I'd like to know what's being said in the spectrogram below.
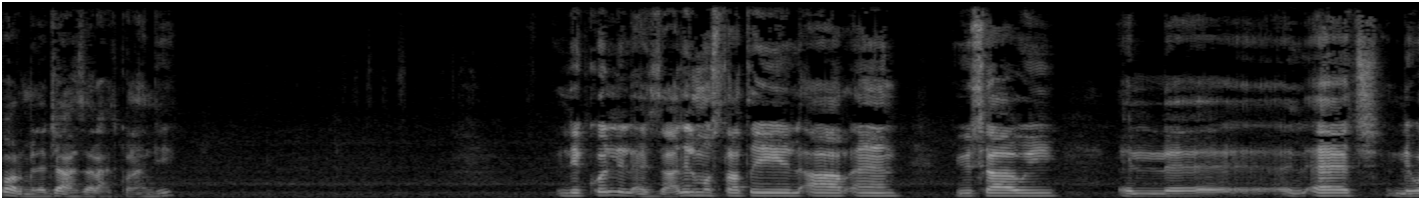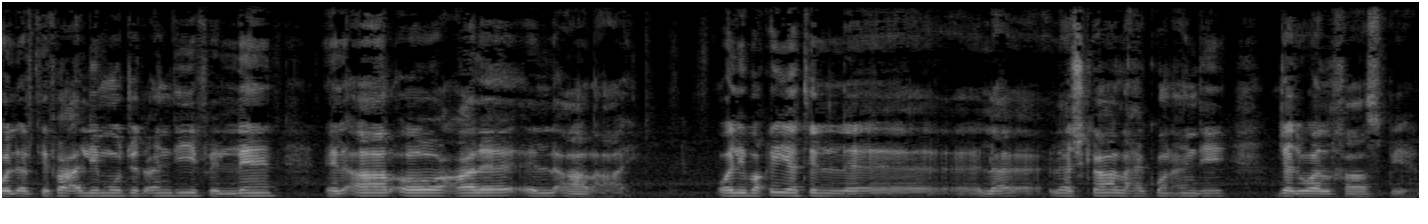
فورمولا جاهزة راح تكون عندي. لكل الأجزاء للمستطيل R n يساوي ال H اللي هو الارتفاع اللي موجود عندي في ال ln ال R o على ال R i ولبقية الأشكال راح يكون عندي جدول خاص بها.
